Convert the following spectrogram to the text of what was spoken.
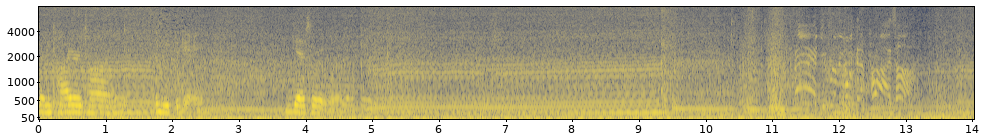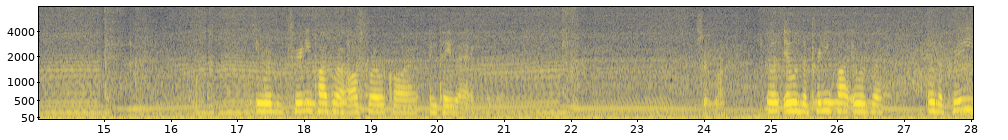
the entire time to beat the game. Guess what it was? Man, you really want that prize, huh? It was a pretty popular off-road car in Payback. Said what? It was, it was a pretty pop. It was a it was a pretty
